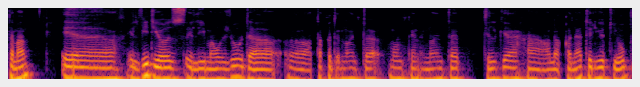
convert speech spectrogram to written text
تمام؟ آه ال videos اللي موجودة آه أعتقد أنه أنت ممكن أنه أنت تلقاها على قناة اليوتيوب.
